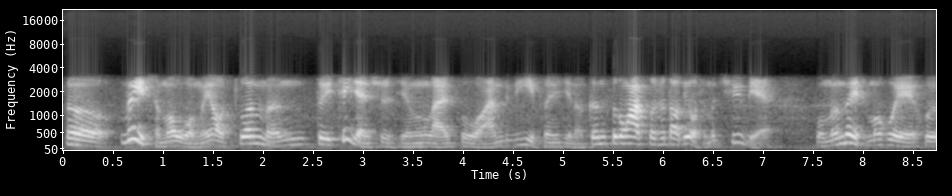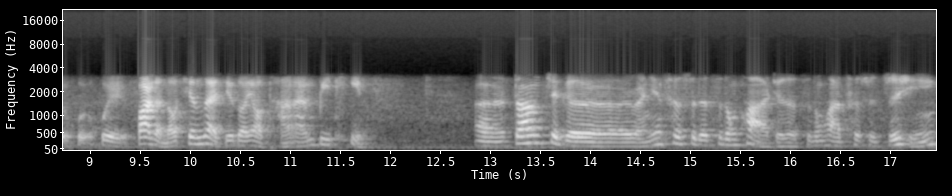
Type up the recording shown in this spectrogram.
那为什么我们要专门对这件事情来做 MBT 分析呢？跟自动化测试到底有什么区别？我们为什么会会会会发展到现在阶段要谈 MBT 呢？呃，当这个软件测试的自动化，就是自动化测试执行，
